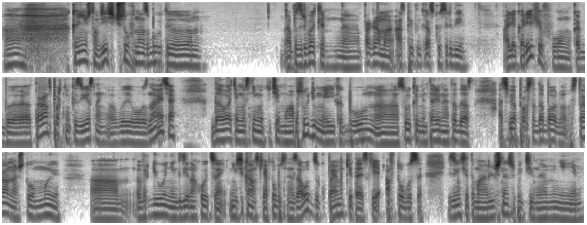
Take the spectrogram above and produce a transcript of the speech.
А, конечно, в 10 часов у нас будет э, обозреватель э, программы «Аспекты городской среды» Олег Арефьев, он как бы транспортник известный, вы его знаете. Давайте мы с ним эту тему обсудим, и как бы он э, свой комментарий на это даст. А тебя просто добавлю. Странно, что мы в регионе, где находится Нефтекамский автобусный завод, закупаем китайские автобусы. Извините, это мое личное субъективное мнение.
